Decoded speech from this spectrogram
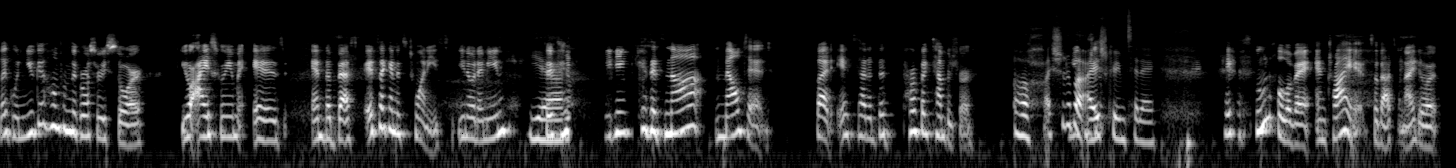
Like when you get home from the grocery store, your ice cream is in the best. It's like in its twenties. You know what I mean? Yeah. Because it's not melted, but it's at the perfect temperature. Oh, I should have bought ice cream today. Take a spoonful of it and try it. So that's when I do it.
